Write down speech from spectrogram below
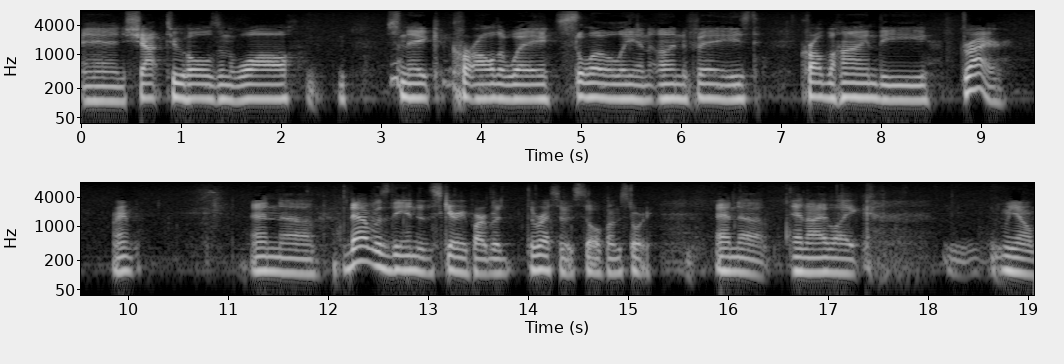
and shot two holes in the wall. Snake crawled away slowly and unfazed, crawled behind the dryer, right? And uh, that was the end of the scary part, but the rest of it's still a fun story. And uh, and I like you know,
